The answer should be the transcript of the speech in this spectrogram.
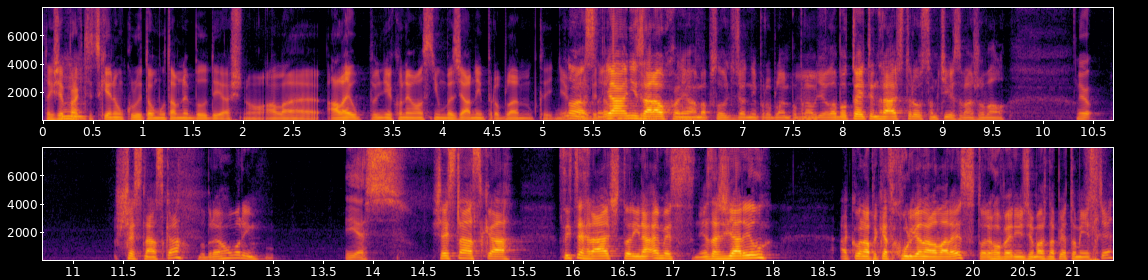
Takže mm. prakticky jenom kvůli tomu tam nebyl Diaš, no, ale, ale úplně jako nemám s ním vůbec žádný problém. Klidně, no jasně, já ani za Raucho nemám absolutně žádný problém, popravdě, mm. lebo to je ten hráč, kterou jsem tiež zvažoval. Jo. 16, dobré hovorím? Yes. 16. Sice hráč, ktorý na MS nezažiaril, ako napríklad Julian Alvarez, ktorého verím, že máš na 5. mieste.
